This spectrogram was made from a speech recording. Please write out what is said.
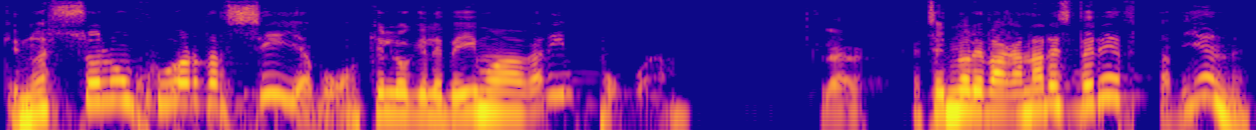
que no es solo un jugador de arcilla, po, que es lo que le pedimos a Garín, pues, weón. Claro. ¿Cachai? No le va a ganar a Zverev, está bien.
